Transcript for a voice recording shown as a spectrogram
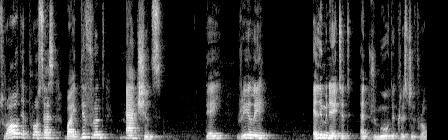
throughout a process by different actions, they really eliminated and removed the Christian from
